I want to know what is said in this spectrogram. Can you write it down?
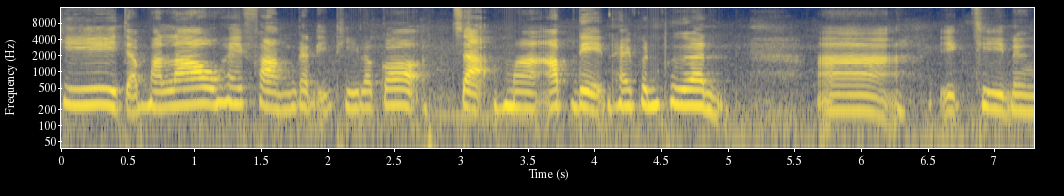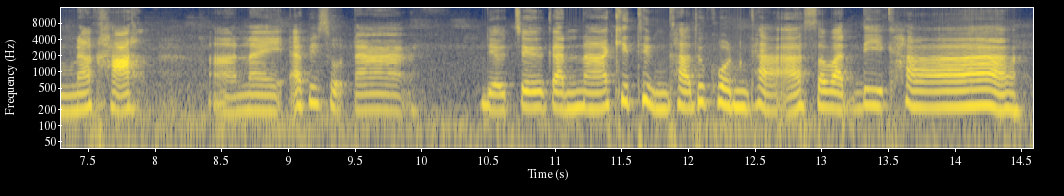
ที จะมาเล่าให้ฟังกันอีกที แล้วก็จะมาอัปเดตให้เพื่อนๆออีกทีหนึ่งนะคะในเอพิโซดหน้า เดี๋ยวเจอกันนะคิดถึงค่ะทุกคนค่ะ สวัสดีค่ะ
